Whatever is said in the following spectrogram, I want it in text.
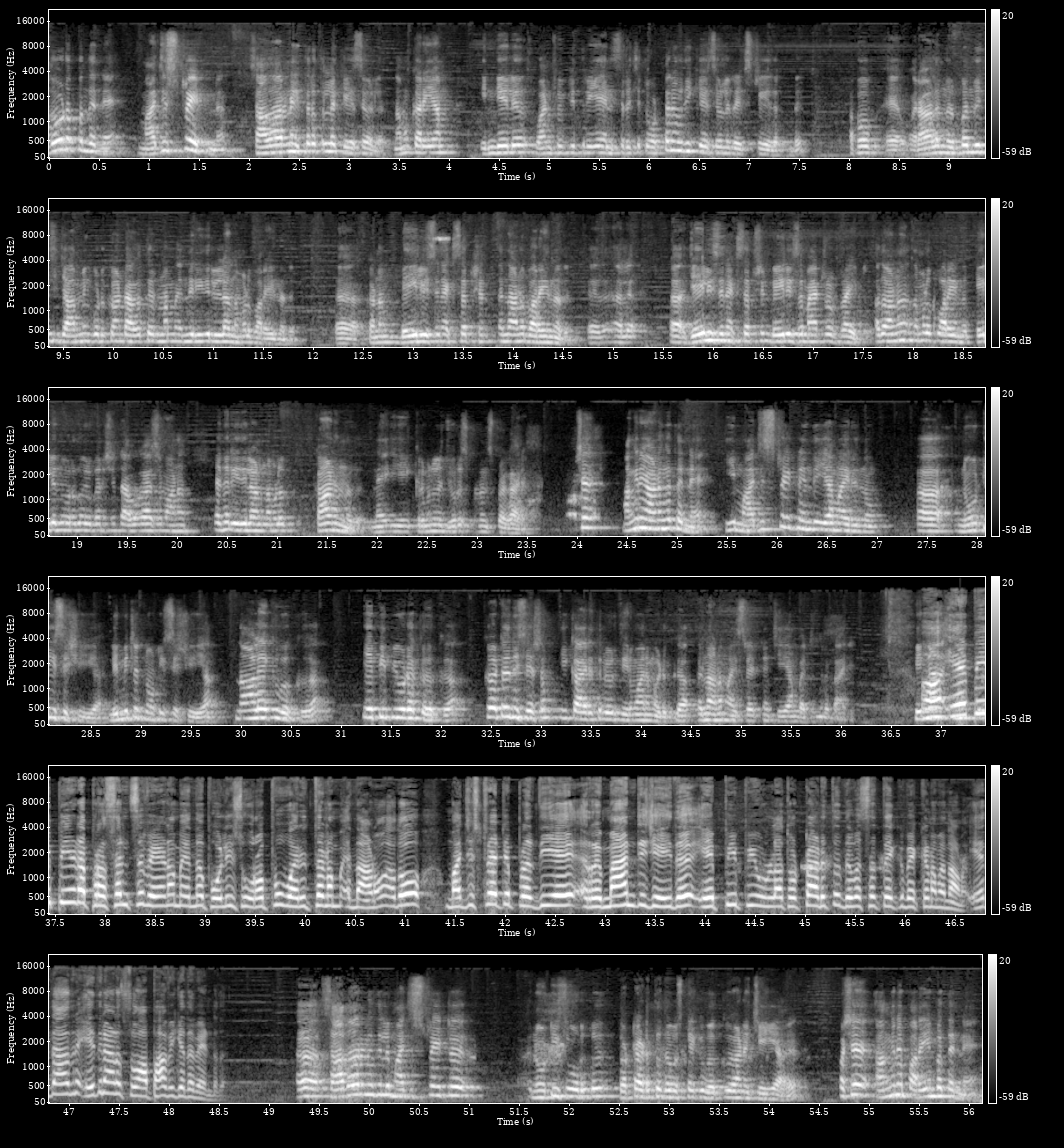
അതോടൊപ്പം തന്നെ മജിസ്ട്രേറ്റിന് സാധാരണ ഇത്തരത്തിലുള്ള കേസുകൾ നമുക്കറിയാം ഇന്ത്യയിൽ വൺ ഫിഫ്റ്റി ത്രീ അനുസരിച്ചിട്ട് ഒട്ടനവധി കേസുകൾ രജിസ്റ്റർ ചെയ്തിട്ടുണ്ട്. അപ്പോൾ ഒരാളെ നിർബന്ധിച്ച് ജാമ്യം കൊടുക്കാണ്ട് അകത്തിടണം എന്ന രീതിയിലല്ല നമ്മൾ പറയുന്നത്. കാരണം ബെയിൽ ഈസ് എൻ എക്സെപ്ഷൻ എന്നാണ് പറയുന്നത്. അല്ല jail is an exception bail is a matter of right അതാണ് നമ്മൾ പറയുന്നത്. ബെയിൽ എന്ന് പറയുന്ന ഒരു മനുഷ്യന്റെ അവകാശമാണ് എന്ന രീതിയിലാണ് നമ്മൾ കാണുന്നത് ഈ ക്രിമിനൽ ജൂറിസ്പ്രുഡൻസ് പ്രകാരം. പക്ഷെ അങ്ങനെയാണെങ്കിൽ തന്നെ ഈ മജിസ്ട്രേറ്റിന് എന്ത് ചെയ്യാമായിരുന്നു? നോട്ടീസ് ഇഷ്യൂ ചെയ്യുക ലിമിറ്റഡ് നോട്ടീസ് ഇഷ്യൂ ചെയ്യുക നാളേക്ക് വെക്കുക എ പി പിയുടെ കേൾക്കുക കേട്ടതിന് ശേഷം ഈ കാര്യത്തിൽ ഒരു തീരുമാനം എടുക്കുക എന്നാണ് മജിസ്ട്രേറ്റിന് ചെയ്യാൻ പറ്റുന്ന ഒരു കാര്യം. എ പി പിയുടെ പ്രസൻസ് വേണം എന്ന് പോലീസ് ഉറപ്പു വരുത്തണം എന്നാണോ? അതോ മജിസ്ട്രേറ്റ് പ്രതിയെ റിമാൻഡ് ചെയ്ത് എ പി പി ഉള്ള തൊട്ടടുത്ത ദിവസത്തേക്ക് വെക്കണമെന്നാണോ? ഏതാ ഏതിനാണ് സ്വാഭാവികത വേണ്ടത്? സാധാരണ ഇതിൽ മജിസ്ട്രേറ്റ് നോട്ടീസ് കൊടുത്ത് തൊട്ടടുത്ത ദിവസത്തേക്ക് വെക്കുകയാണ് ചെയ്യാറ്. പക്ഷെ അങ്ങനെ പറയുമ്പോൾ തന്നെ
